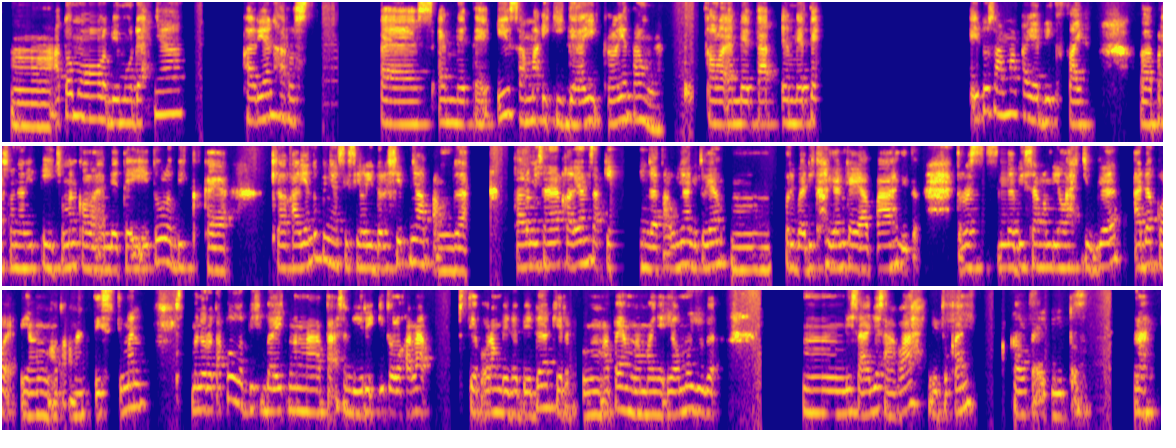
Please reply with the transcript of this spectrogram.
Hmm, atau mau lebih mudahnya kalian harus tes MBTI sama Ikigai. Kalian tahu nggak? Kalau MBTI, MBTI itu sama kayak Big Five uh, personality. Cuman kalau MBTI itu lebih ke kayak kalian tuh punya sisi leadershipnya apa enggak. Kalau misalnya kalian saking nggak taunya gitu ya hmm, pribadi kalian kayak apa gitu terus nggak bisa ngemilah juga. Ada kok yang otomatis. Cuman menurut aku lebih baik menata sendiri gitu loh. Karena setiap orang beda-beda kira hmm, apa yang namanya ilmu juga hmm, bisa aja salah gitu kan. Kalau kayak gitu. Nah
